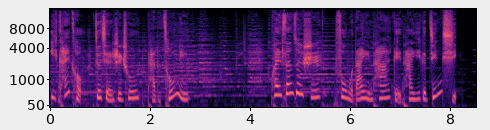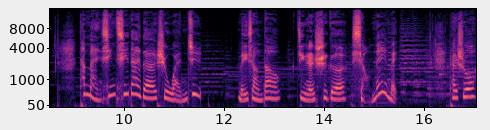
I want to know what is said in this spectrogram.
一开口就显示出他的聪明。快三岁时，父母答应他给他一个惊喜，他满心期待的是玩具，没想到竟然是个小妹妹。他说：“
